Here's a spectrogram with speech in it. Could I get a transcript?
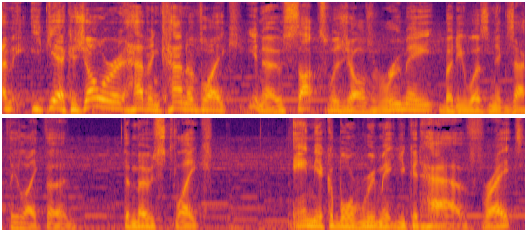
I mean, yeah, because y'all were having kind of like, you know, Socks was y'all's roommate, but he wasn't exactly like the the most like amicable roommate you could have, right?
